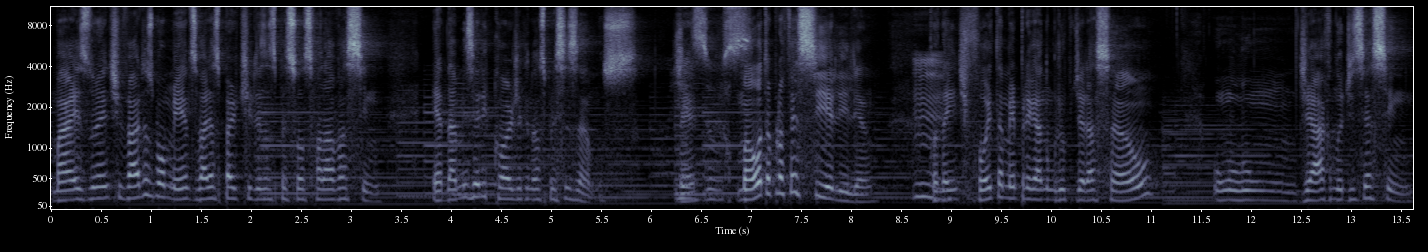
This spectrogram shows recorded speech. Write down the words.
Mas durante vários momentos, várias partilhas, as pessoas falavam assim: é da misericórdia que nós precisamos. Né? Jesus. Uma outra profecia, Lilian. Hum. Quando a gente foi também pregar num grupo de oração, um, um diácono disse assim:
